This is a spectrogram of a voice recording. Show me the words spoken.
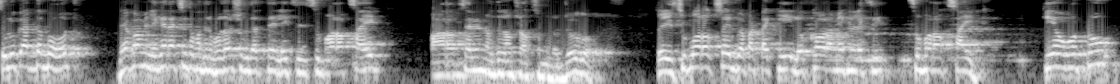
সো লুক অ্যাট দেখো, আমি লিখে রাখছি তোমাদের বোঝার সুবিধার্থে। লিখছি সুপার অক্সাইড পার অক্সাইড এর অধিকাংশ অক্সিমূলক যৌগ। তো এই সুপার অক্সাইড ব্যাপারটা কি? লক্ষ্য করো, আমি এখানে লিখছি superoxide. K O two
